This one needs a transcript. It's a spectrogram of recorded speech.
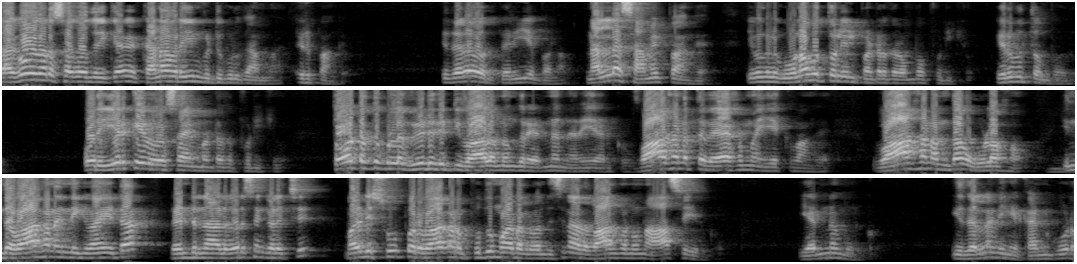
சகோதர சகோதரிக்காக கணவரையும் விட்டு கொடுக்காம இருப்பாங்க. இதெல்லாம் ஒரு பெரிய பலம். நல்லா சமைப்பாங்க. இவங்களுக்கு உணவு தொழில் பண்றது ரொம்ப பிடிக்கும். இருபத்தொன்பது ஒரு இயற்கை விவசாயம் பண்றது பிடிக்கும். தோட்டத்துக்குள்ள வீடு கட்டி வாழணுங்கிற எண்ணம் நிறைய இருக்கும். வாகனத்தை வேகமா இயக்குவாங்க. வாகனம் தான் உலகம். இந்த வாகனம் இன்னைக்கு வாங்கிட்டா ரெண்டு நாலு வருஷம் கழிச்சு மறுபடியும் சூப்பர் வாகனம் புது மாடல் வந்துச்சுன்னா அதை வாங்கணும்னு ஆசை இருக்கும். எண்ணம் இருக்கும். இதெல்லாம் நீங்க கண் கூட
